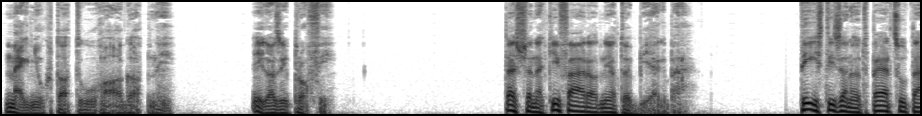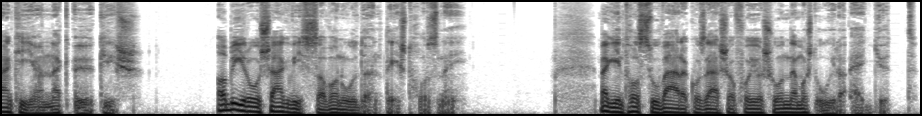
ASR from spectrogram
Megnyugtató hallgatni. Igazi profi. Tessenek kifáradni a többiekbe. 10-15 perc után kijönnek ők is. A bíróság visszavonul döntést hozni. Megint hosszú várakozás a folyosón, de most újra együtt.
